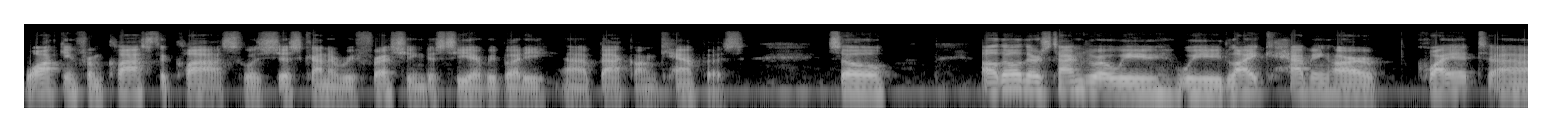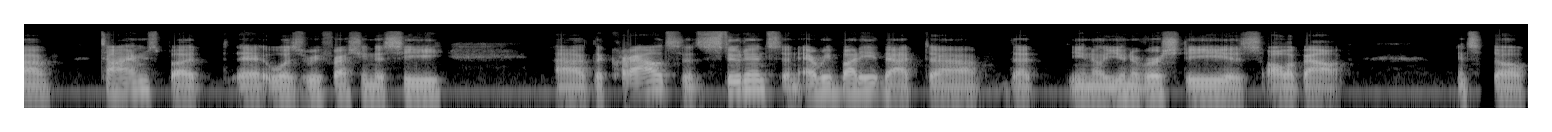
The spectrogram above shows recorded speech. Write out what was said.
walking from class to class was just kind of refreshing to see everybody uh, back on campus. So although there's times where we we like having our quiet uh, times but it was refreshing to see uh, the crowds, the students, and everybody that uh, that you know university is all about. And so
